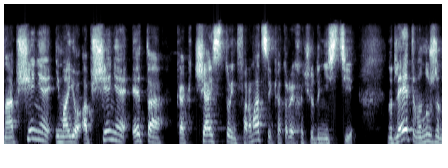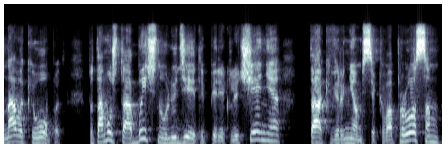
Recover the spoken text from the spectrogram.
на общение, и мое общение – это как часть той информации, которую я хочу донести. Но для этого нужен навык и опыт, потому что обычно у людей это переключение, так вернемся к вопросам,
